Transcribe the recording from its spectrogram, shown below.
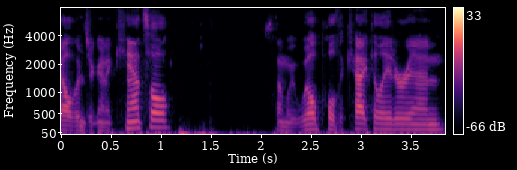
Kelvins are going to cancel, so we will pull the calculator in.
